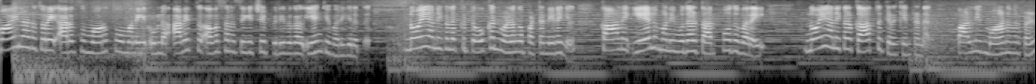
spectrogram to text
மயிலாடுதுறை அரசு மருத்துவமனையில் உள்ள அனைத்து அவசர சிகிச்சை பிரிவுகள் இயங்கி வருகிறது. நோயாளிகளுக்கு டோக்கன் வழங்கப்பட்ட நிலையில் காலை ஏழு மணி முதல் தற்போது வரை நோயாளிகள் காத்து கிடக்கின்றனர். பள்ளி மாணவர்கள்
